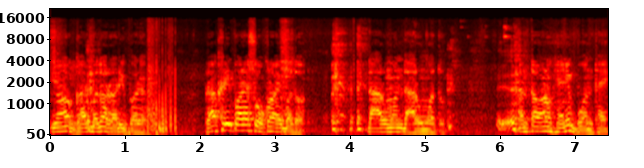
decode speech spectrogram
એમાં ઘર બધો રડી પડ્યો. રખડી પડે છોકરો એ બધો. દારૂમાં દારૂમાં હતું અને તમારું હેની બોન થાય.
